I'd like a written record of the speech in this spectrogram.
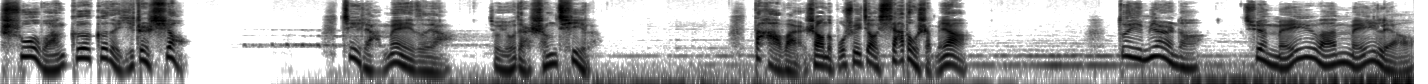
说完，咯咯的一阵笑。这俩妹子呀。就有点生气了。大晚上的不睡觉，瞎逗什么呀？对面呢，却没完没了。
